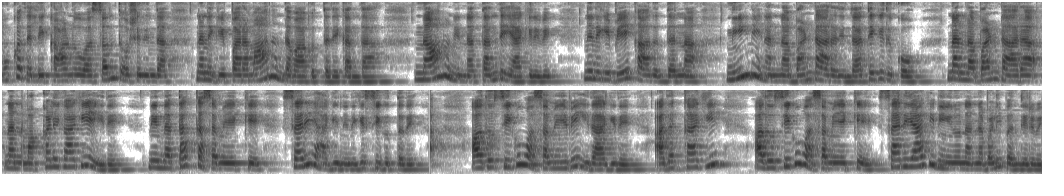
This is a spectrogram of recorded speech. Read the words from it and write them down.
ಮುಖದಲ್ಲಿ ಕಾಣುವ ಸಂತೋಷದಿಂದ ನನಗೆ ಪರಮಾನಂದವಾಗುತ್ತದೆ ಕಂದ. ನಾನು ನಿನ್ನ ತಂದೆಯಾಗಿರುವೆ. ನಿನಗೆ ಬೇಕಾದದ್ದನ್ನ ನೀನೇ ನನ್ನ ಭಂಡಾರದಿಂದ ತೆಗೆದುಕೋ. ನನ್ನ ಭಂಡಾರ ನನ್ನ ಮಕ್ಕಳಿಗಾಗಿಯೇ ಇದೆ. ನಿನ್ನ ತಕ್ಕ ಸಮಯಕ್ಕೆ ಸರಿಯಾಗಿ ನಿನಗೆ ಸಿಗುತ್ತದೆ. ಅದು ಸಿಗುವ ಸಮಯವೇ ಇದಾಗಿದೆ. ಅದಕ್ಕಾಗಿ ಅದು ಸಿಗುವ ಸಮಯಕ್ಕೆ ಸರಿಯಾಗಿ ನೀನು ನನ್ನ ಬಳಿ ಬಂದಿರುವೆ.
